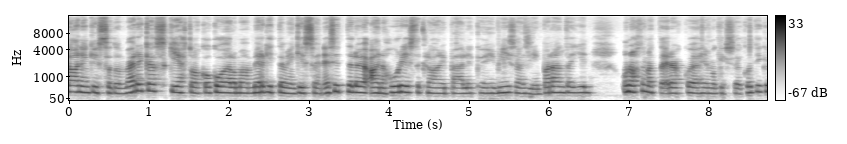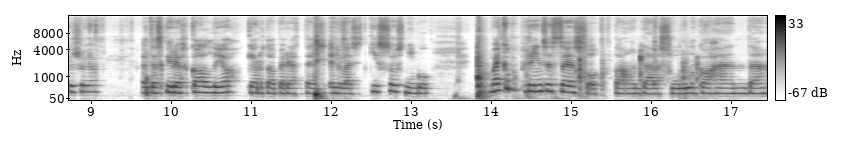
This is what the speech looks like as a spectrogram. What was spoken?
Klaanin kissat on värikäs, kiehtova kokoelma, merkittävien kissojen esittelyjä aina hurjista klaanipäällikköihin, viisaisiin parantajiin, unohtamatta erakkoja, hemokissoja ja kotikysyjä. Eli tässä kirjassa Kallio kertoo periaatteessa erilaisista kissoista, niin kuin vaikkapa prinsessa ja sotta on täällä sulkahäntä,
